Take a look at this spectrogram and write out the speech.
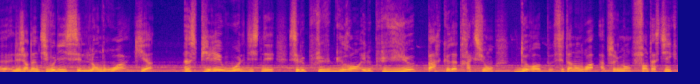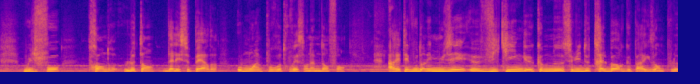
Euh, les jardins de Tivoli, c'est l'endroit qui a inspiré Walt Disney. C'est le plus grand et le plus vieux parc d'attractions d'Europe. C'est un endroit absolument fantastique où il faut prendre le temps d'aller se perdre, au moins pour retrouver son âme d'enfant. Arrêtez-vous dans les musées euh, vikings comme celui de Trelleborg par exemple.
